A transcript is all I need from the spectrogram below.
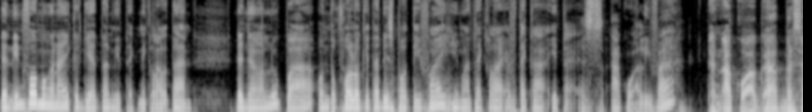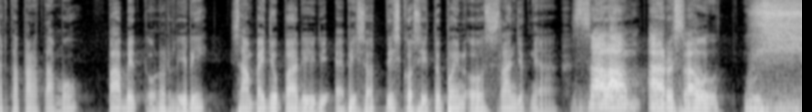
dan info mengenai kegiatan di teknik lautan. Dan jangan lupa untuk follow kita di Spotify Himatekla FTK ITS. Aku Alifa. Dan aku Aga beserta para tamu pamit undur diri. Sampai jumpa di, episode diskusi 2.0 selanjutnya. Salam arus laut. Wush.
